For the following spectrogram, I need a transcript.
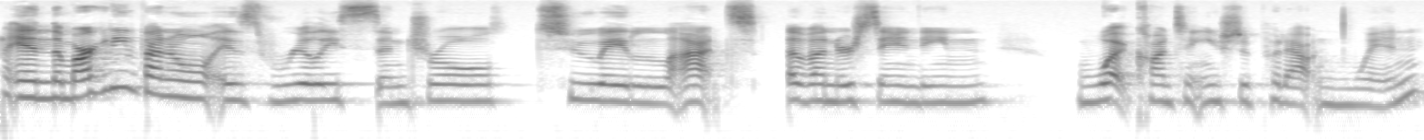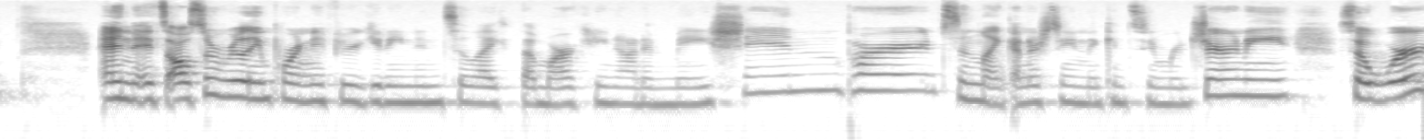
and the marketing funnel is really central to a lot of understanding what content you should put out and when. And it's also really important if you're getting into like the marketing automation parts and like understanding the consumer journey. So we're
